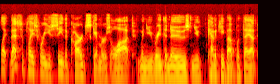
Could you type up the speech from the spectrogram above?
pla- that's the place where you see the card skimmers a lot when you read the news and you kind of keep up with that.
